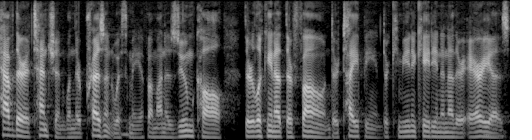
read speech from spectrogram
have their attention, when they're present with me. If I'm on a Zoom call, they're looking at their phone, they're typing, they're communicating in other areas.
